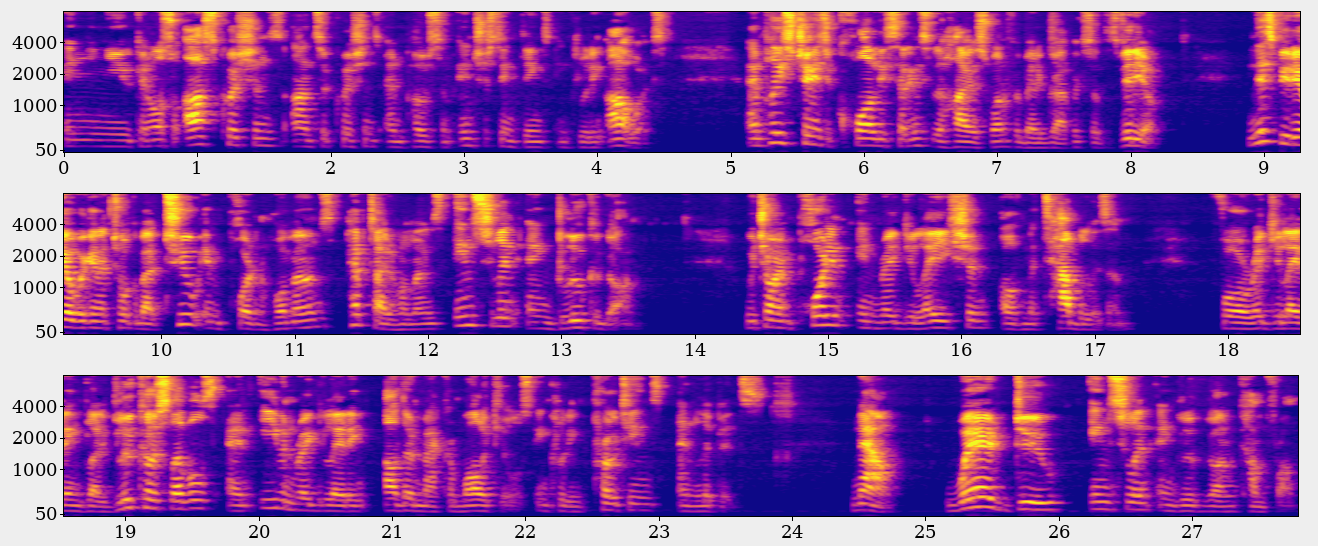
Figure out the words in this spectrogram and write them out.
And you can also ask questions, answer questions, and post some interesting things, including artworks. And please change the quality settings to the highest one for better graphics of this video. In this video, we're going to talk about two important hormones, peptide hormones, insulin and glucagon, which are important in regulation of metabolism for regulating blood glucose levels and even regulating other macromolecules, including proteins and lipids. Now, where do insulin and glucagon come from?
